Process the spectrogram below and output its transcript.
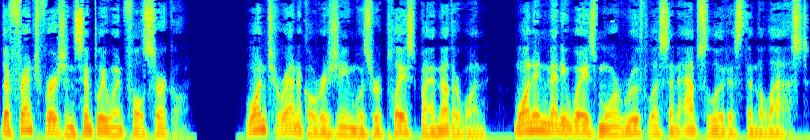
the French version simply went full circle. One tyrannical regime was replaced by another one, one in many ways more ruthless and absolutist than the last.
